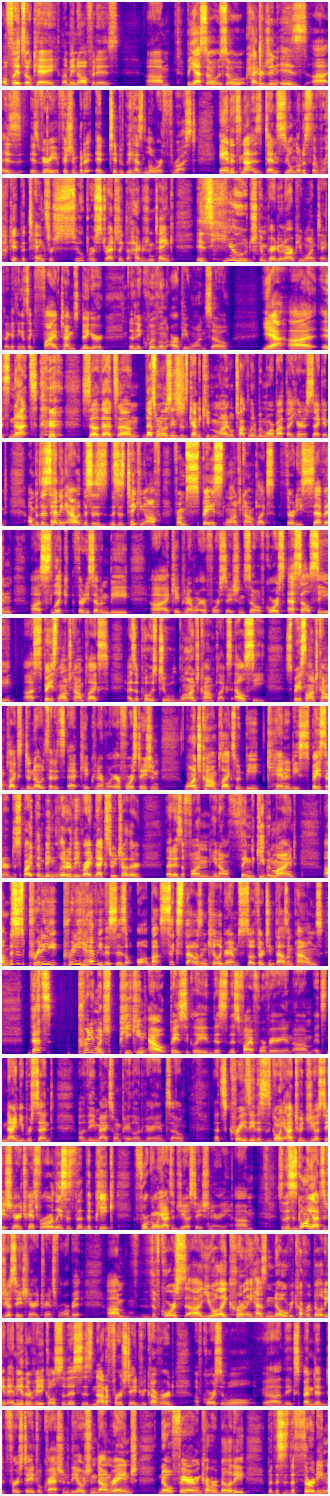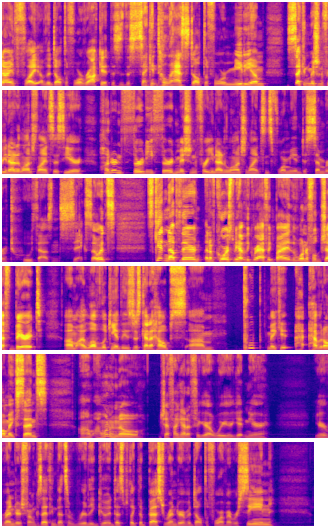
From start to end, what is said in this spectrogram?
hopefully it's okay. Let me know if it is. Um, but yeah, so so hydrogen is uh, is is very efficient, but it, it, typically has lower thrust, and it's not as dense. So you'll notice the rocket, the tanks are super stretched. Like the hydrogen tank is huge compared to an RP1 tank. Like I think it's like five times bigger than the equivalent RP1. So yeah, uh, it's nuts. so that's um that's one of those things just to kind of keep in mind. We'll talk a little bit more about that here in a second. Um, but this is heading out. This is this is taking off from Space Launch Complex 37, uh, Slick 37B uh, at Cape Canaveral Air Force Station. So of course SLC, uh, Space Launch Complex, as opposed to Launch Complex LC. Space Launch Complex denotes that it's at Cape Canaveral Air Force Station. Launch Complex would be Kennedy Space Center, despite them being literally right next to each other that is a fun, you know, thing to keep in mind. Um, this is pretty pretty heavy. This is about six thousand kilograms, so thirteen thousand pounds. That's pretty much peaking out basically this this five four variant. Um, it's ninety percent of the maximum payload variant. So that's crazy. This is going out to a geostationary transfer, or at least it's the, the peak for going out to geostationary. Um, so this is going out to geostationary transfer orbit. Um, of course, uh, ULA currently has no recoverability in any of their vehicles, so this is not a first stage recovered. Of course, it will uh, the expended first stage will crash into the ocean downrange. No fairing recoverability, but this is the 39th flight of the Delta IV rocket. This is the second to last Delta IV medium, second mission for United Launch Alliance this year, 133rd mission for United Launch Alliance since forming in December of 2006. So it's it's getting up there, and of course, we have the graphic by the wonderful Jeff Barrett. Um, I love looking at these; just kind of helps um, poop, make it have it all make sense. Um, I want to know, Jeff. I got to figure out where you're getting your your renders from because I think that's a really good. That's like the best render of a Delta Four I've ever seen.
